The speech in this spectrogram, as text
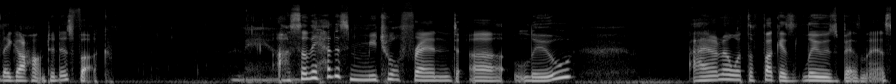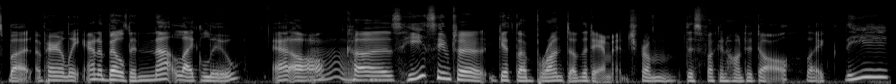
They got haunted as fuck. Man. Uh, so they had this mutual friend, uh, Lou. I don't know what the fuck is Lou's business, but apparently Annabelle did not like Lou at all oh. because he seemed to get the brunt of the damage from this fucking haunted doll. Like, the.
